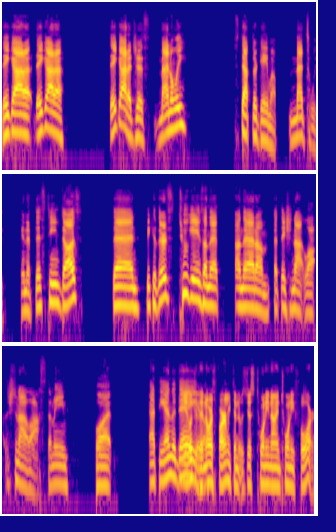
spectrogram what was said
they gotta, they gotta, they gotta just mentally step their game up mentally. And if this team does, then because there's two games on that on that um that they should not lo- should not have lost. I mean, but at the end of the day, you look at you the know, North Farmington; it was just 29-24.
